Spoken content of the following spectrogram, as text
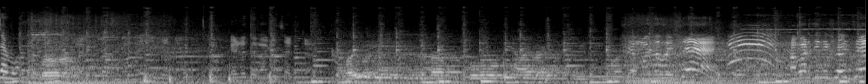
যাব। মজা হয়েছে? খাবার জিনিস হয়েছে?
